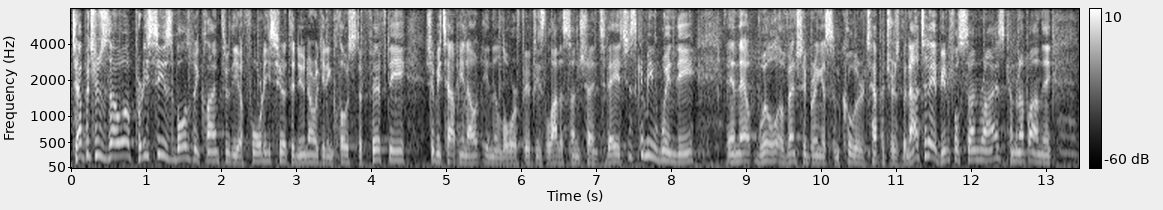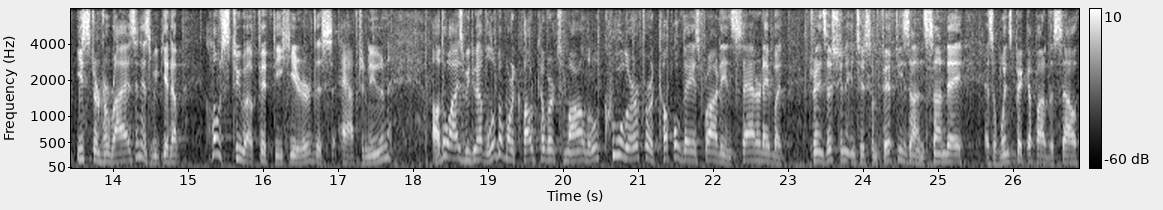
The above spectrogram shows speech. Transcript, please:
Temperatures, though, are pretty seasonable as we climb through the 40s here at the noon hour, getting close to 50. Should be tapping out in the lower 50s. A lot of sunshine today. It's just going to be windy, and that will eventually bring us some cooler temperatures. But not today. A beautiful sunrise coming up on the eastern horizon as we get up close to uh, 50 here this afternoon. Otherwise, we do have a little bit more cloud cover tomorrow, a little cooler for a couple days Friday and Saturday, but transition into some 50s on Sunday as the winds pick up out of the south.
